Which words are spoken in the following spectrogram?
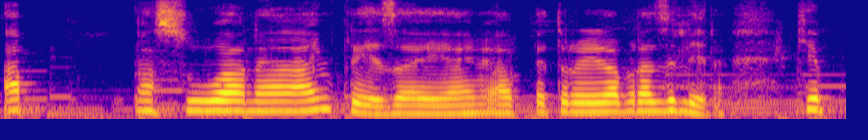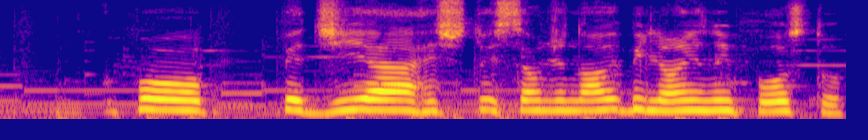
à, à sua né, empresa, a petroleira brasileira, que pô, pedia a restituição de 9 bilhões no imposto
